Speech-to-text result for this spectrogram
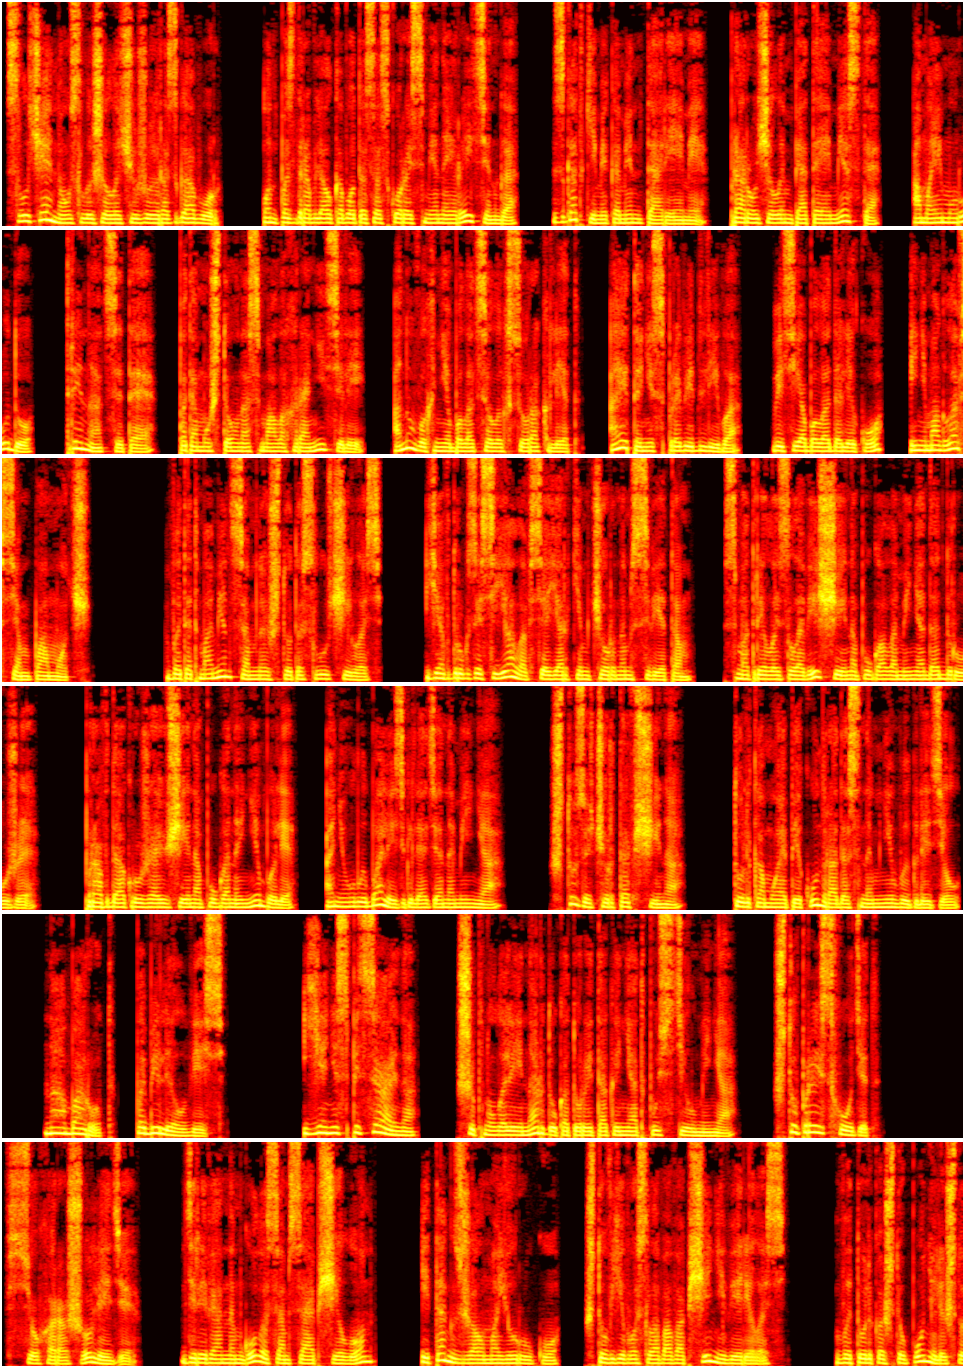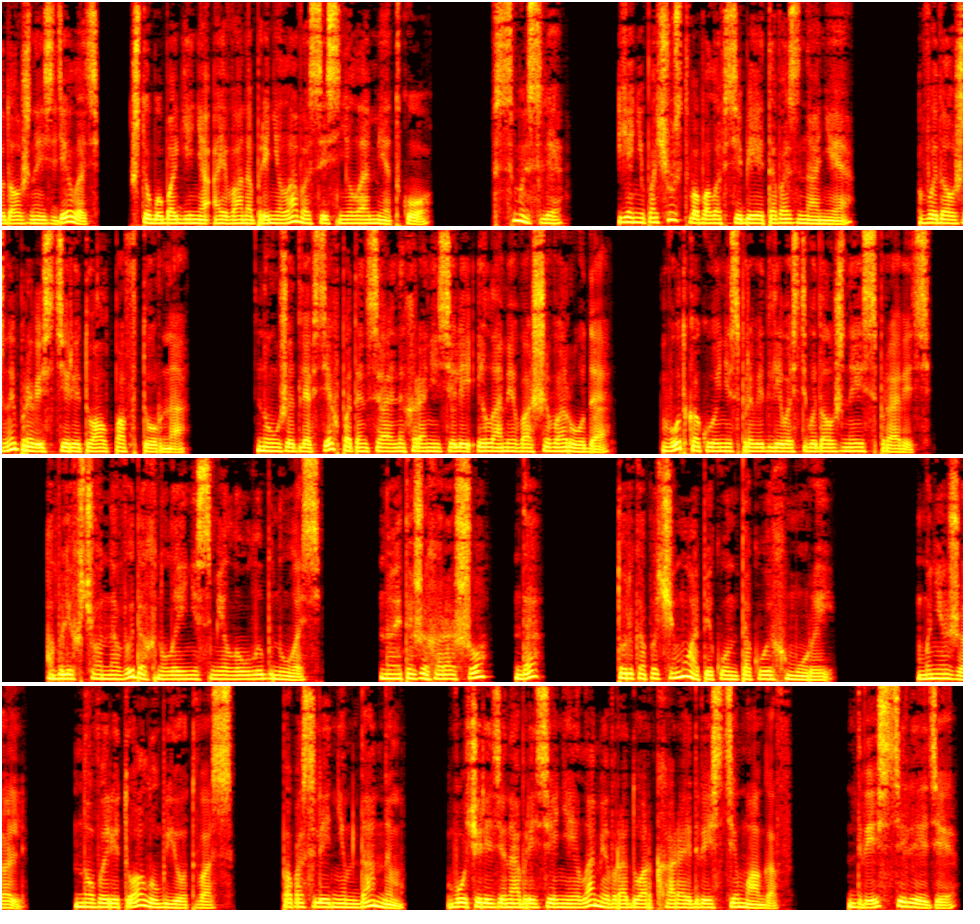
Случайно услышала чужой разговор. Он поздравлял кого-то со скорой сменой рейтинга, с гадкими комментариями, пророчил им пятое место, а моему роду — тринадцатое, потому что у нас мало хранителей, а новых не было целых сорок лет. А это несправедливо, ведь я была далеко и не могла всем помочь. В этот момент со мной что-то случилось. Я вдруг засияла вся ярким черным светом, смотрелась зловеще и напугала меня до дрожи. Правда, окружающие напуганы не были, они улыбались, глядя на меня. Что за чертовщина? Только мой опекун радостным не выглядел. Наоборот, побелел весь. «Я не специально», — шепнула Лейнарду, который так и не отпустил меня. «Что происходит?» «Все хорошо, леди», — деревянным голосом сообщил он и так сжал мою руку, что в его слова вообще не верилось. «Вы только что поняли, что должны сделать, чтобы богиня Айвана приняла вас и сняла метку». «В смысле?» Я не почувствовала в себе этого знания. «Вы должны провести ритуал повторно но уже для всех потенциальных хранителей Илами вашего рода. Вот какую несправедливость вы должны исправить». Облегченно выдохнула и несмело улыбнулась. «Но это же хорошо, да? Только почему опекун такой хмурый?» «Мне жаль. Новый ритуал убьет вас. По последним данным, в очереди на обретение Илами в роду Аркхарай 200 магов. 200 леди.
